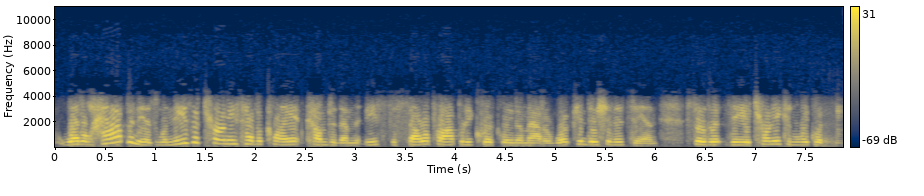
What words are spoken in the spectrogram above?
what'll happen is when these attorneys have a client come to them that needs to sell a property quickly, no matter what condition it's in, so that the attorney can liquidate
